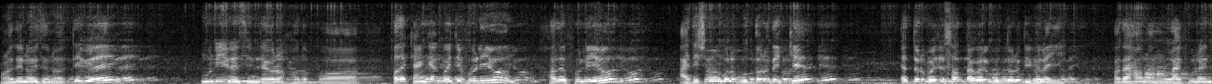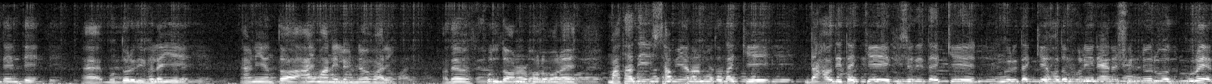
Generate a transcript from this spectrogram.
অনেকদিন হয়েছে না। তিবে উনি এনে চিন্তা করো, হয়তো হয়তো ক্যাং ক্যাং করছে ফুলিও হয়তো ফুলিও আইতে সময় বলে বুদ্ধর দেখে এদের মধ্যে শ্রদ্ধা করে বুদ্ধর দি ফেলাই হয়তো এখন অনলাই ফুল আনতে আনতে বুদ্ধর দি ফেলাই আনি তো আই মানি লইন পারি। হয়তো ফুল দনের ফল পরে মাথা দি সামিয়ানার মতো থাকে ডাহাও দি থাকে ফিসু দি থাকে এঙ্গুরি থাকে হয়তো ফুলি নেয় শূন্য গুড়ের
